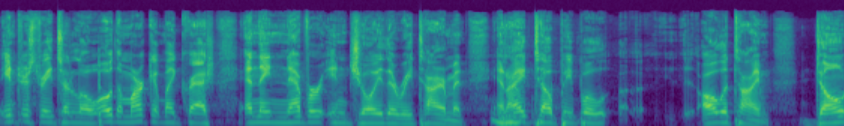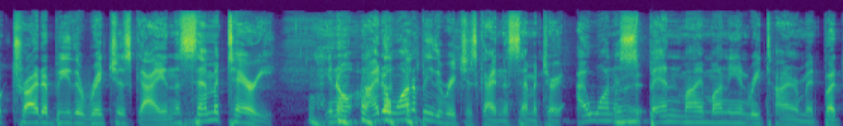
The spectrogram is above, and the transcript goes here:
interest rates are low. Oh the market might crash and they never enjoy their retirement. And i tell people uh, all the time. Don't try to be the richest guy in the cemetery. You know, I don't want to be the richest guy in the cemetery. I want to spend my money in retirement. But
